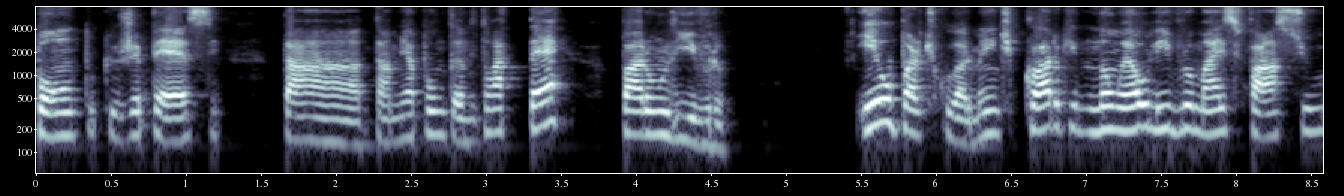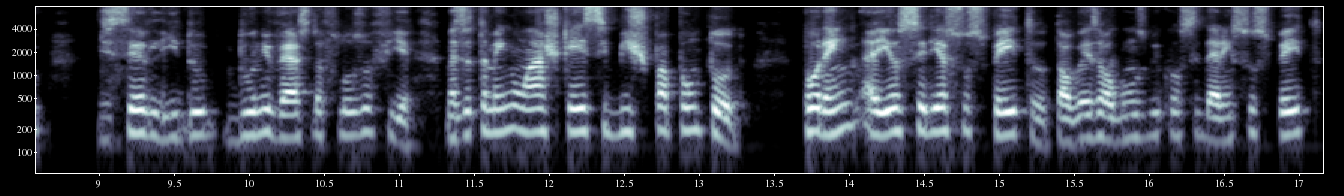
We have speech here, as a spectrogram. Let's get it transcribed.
ponto que o GPS tá, tá me apontando. Então, até para um livro, eu particularmente, claro que não é o livro mais fácil de ser lido do universo da filosofia, mas eu também não acho que é esse bicho-papão todo. Porém, aí eu seria suspeito, talvez alguns me considerem suspeito,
